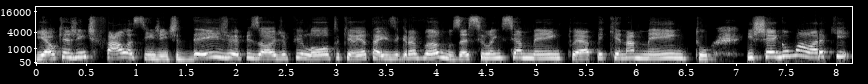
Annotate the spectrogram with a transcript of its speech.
E é o que a gente fala, assim, gente, desde o episódio piloto que eu e a Thaís gravamos: é silenciamento, é apequenamento. E chega uma hora que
